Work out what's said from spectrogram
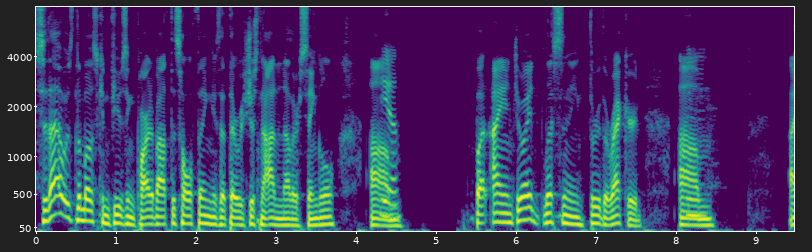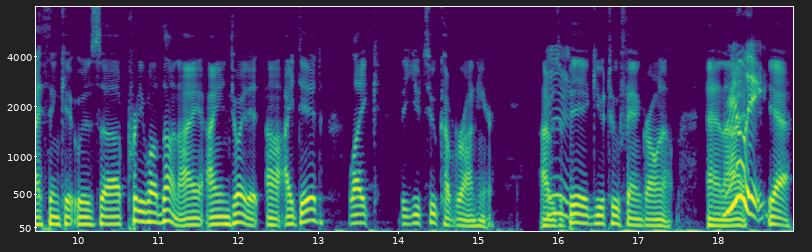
so that was the most confusing part about this whole thing is that there was just not another single. Um, Yeah. But I enjoyed listening through the record. Um, I think it was uh, pretty well done. I I enjoyed it. Uh, I did like the U2 cover on here. I was a Mm. big U2 fan growing up, and I- Really? yeah,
